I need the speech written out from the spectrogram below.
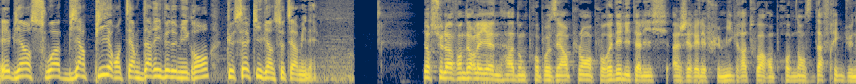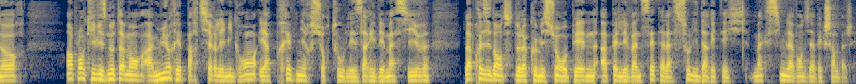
eh bien, soit bien pire en termes d'arrivée de migrants que celle qui vient de se terminer. Ursula von der Leyen a donc proposé un plan pour aider l'Italie à gérer les flux migratoires en provenance d'Afrique du Nord. Un plan qui vise notamment à mieux répartir les migrants et à prévenir surtout les arrivées massives. La présidente de la Commission européenne appelle les 27 à la solidarité. Maxime Lavandier avec Charles Baget.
